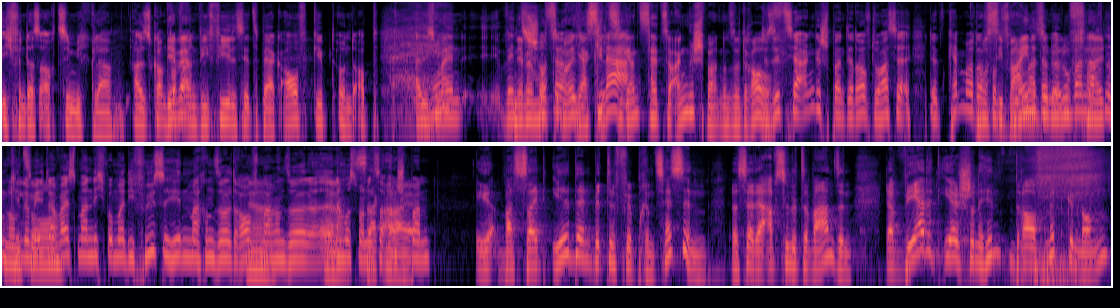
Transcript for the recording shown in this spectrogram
Ich finde das auch ziemlich klar. Also es kommt Ja, aber- an, wie viel es jetzt bergauf gibt und ob. Also ich meine, wenn Ja, muss Schotter, immer, ja sitzt die klar. ganze Zeit so angespannt und so drauf. Du sitzt ja angespannt ja drauf. Du hast ja, das kennt man doch vom die. Beine so in dann der Luft irgendwann nach einem Kilometer so. weiß man nicht, wo man die Füße hinmachen soll, drauf Ja. machen soll. Äh, Ja. Dann muss man das so anspannen. Was seid ihr denn bitte für Prinzessin? Das ist ja der absolute Wahnsinn. Da werdet ihr schon hinten drauf mitgenommen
